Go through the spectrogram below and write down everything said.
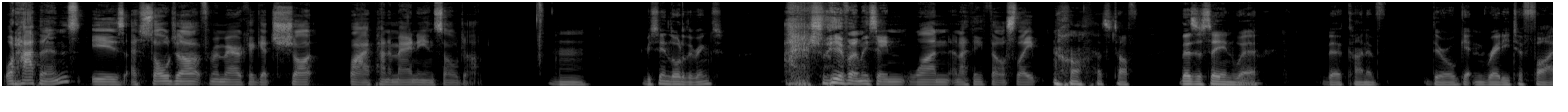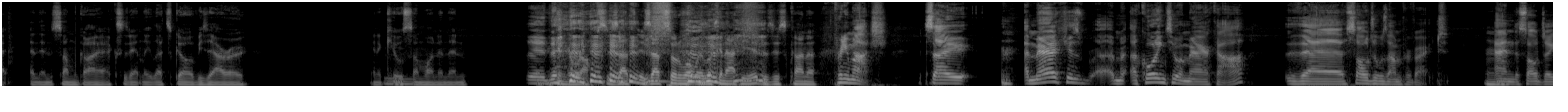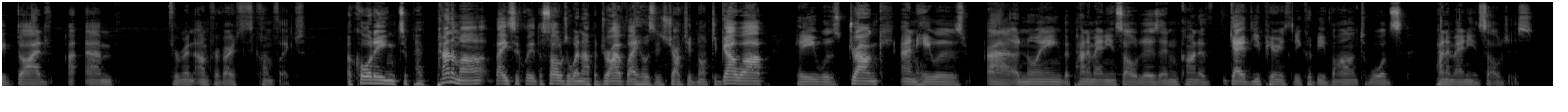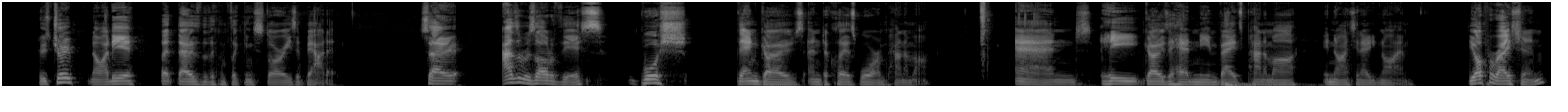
What happens is a soldier from America gets shot by a Panamanian soldier. Have you seen Lord of the Rings? I actually have only seen one and I think fell asleep. Oh, that's tough. There's a scene where they're kind of they're all getting ready to fight, and then some guy accidentally lets go of his arrow, and it kills someone, and then everything erupts. Is that is that sort of what we're looking at here? Does this kind of Pretty much. So, America's, um, according to America, the soldier was unprovoked, and the soldier died uh, um, from an unprovoked conflict. According to Pa- Panama, basically the soldier went up a driveway. He was instructed not to go up. He was drunk and he was uh, annoying the Panamanian soldiers and kind of gave the appearance that he could be violent towards Panamanian soldiers. Who's true? No idea. But those are the conflicting stories about it. So, as a result of this, Bush then goes and declares war on Panama. And he goes ahead and he invades Panama in 1989. The operation,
